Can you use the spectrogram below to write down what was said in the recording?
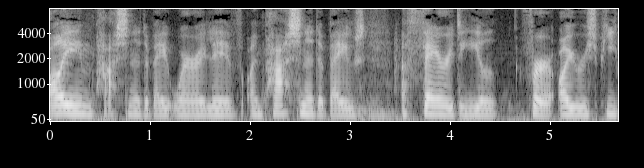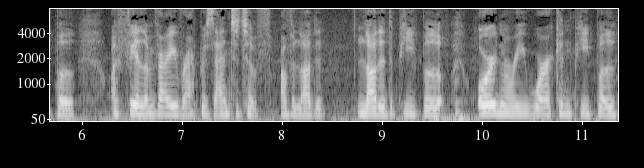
I'm passionate about where I live. I'm passionate about a fair deal for Irish people. I feel I'm very representative of a lot of a lot of the people, ordinary working people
